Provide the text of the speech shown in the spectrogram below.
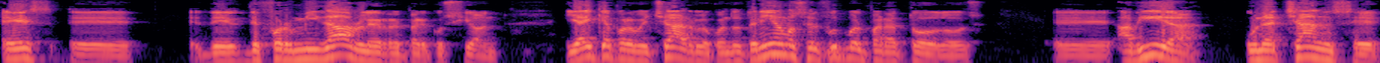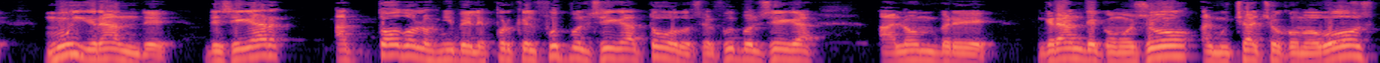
es eh, de, formidable repercusión y hay que aprovecharlo. Cuando teníamos el fútbol para todos, eh, había una chance muy grande de llegar a todos los niveles, porque el fútbol llega a todos, el fútbol llega al hombre grande como yo, al muchacho como vos,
